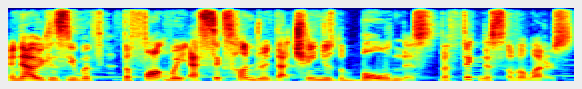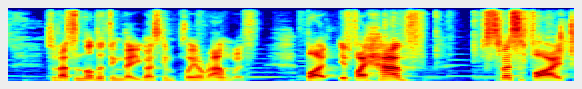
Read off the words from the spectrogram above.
And now you can see with the font weight at 600, that changes the boldness, the thickness of the letters. So that's another thing that you guys can play around with. But if I have specified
